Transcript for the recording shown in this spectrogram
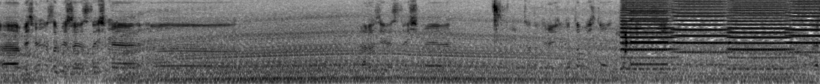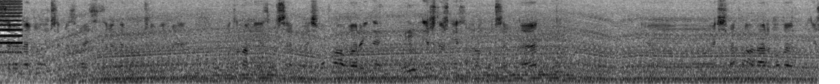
E, weźmiemy sobie, że jesteśmy... E, na razie jesteśmy... Co to wziąć? Gotowość do... Ale syrenę wyłączymy, słuchajcie, syrenę wyłączymy, bo to nam nie jest potrzebne. Światła awaryjne również też nie są nam potrzebne. E, światła alarmowe również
